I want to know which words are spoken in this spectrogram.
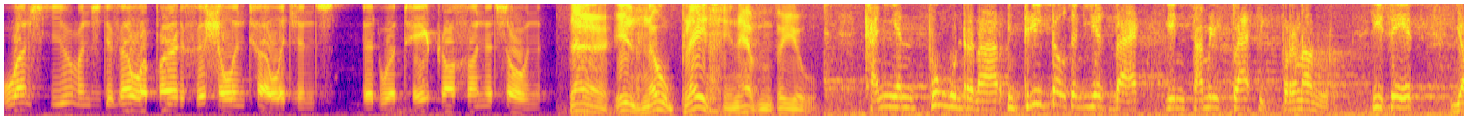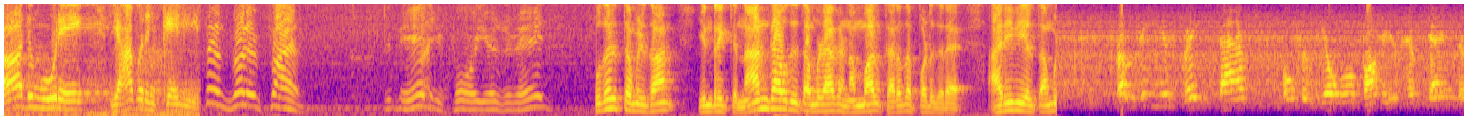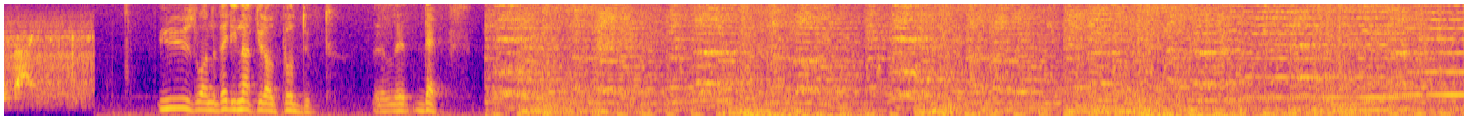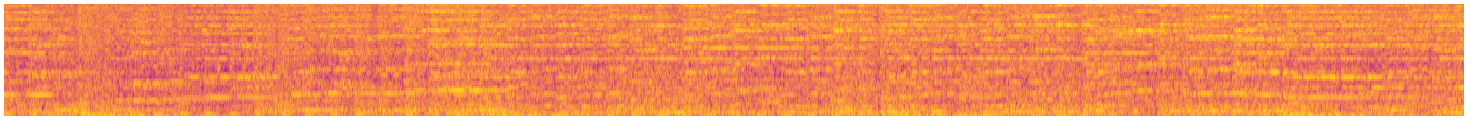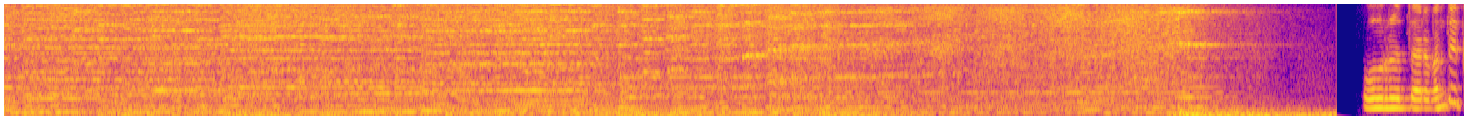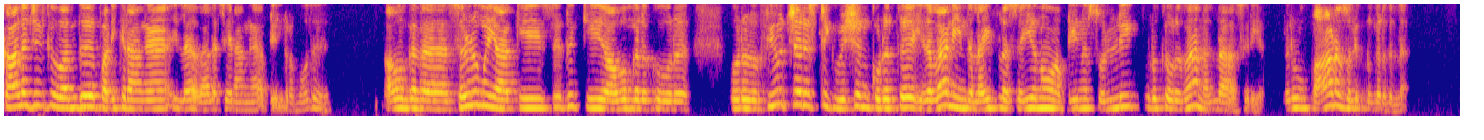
Once humans develop artificial intelligence, it would take off on its own. There is no place in heaven for you. Kaniyan Pungundranar in 3000 years back in Tamil classic Purananur. He says, Yadum Ure, Yavarum Keli. feels very fine to be 84 years of age. முதல் தமிழ்தான் இன்றைக்கு நான்காவது தமிழாக நம்மால் கருதப்படுகிற அறிவியல் Tamil From these great stars, both of your bodies have turned aside. Use one very natural product, uh, death. ஒருத்தர் வந்து காலேஜுக்கு வந்து படிக்கிறாங்க இல்ல வேலை செய்யறாங்க அப்படின்ற போது அவங்கள செழுமையாக்கி செதுக்கி அவங்களுக்கு ஒரு ஒரு ஃபியூச்சரிஸ்டிக் விஷன் கொடுத்து இதெல்லாம் நீ இந்த லைஃப்ல செய்யணும் அப்படின்னு சொல்லி கொடுக்கறது தான் நல்ல ஆசிரியர். வெறும் பாடம் சொல்லி கொடுக்கறது இல்ல.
